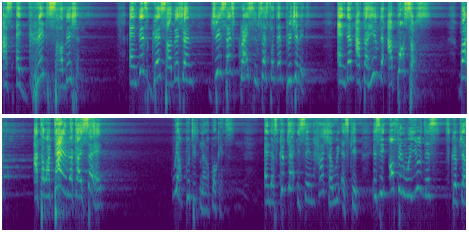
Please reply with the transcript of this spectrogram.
as a great salvation. And this great salvation, Jesus Christ himself started preaching it. And then after him, the apostles. But at our time, like I said, we have put it in our pockets. And the scripture is saying, How shall we escape? You see, often we use this scripture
